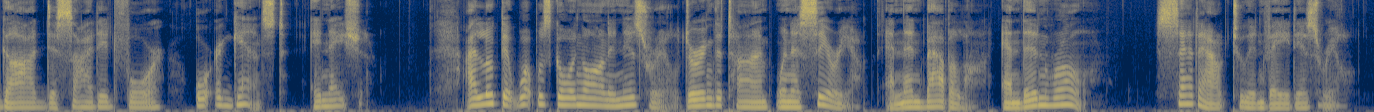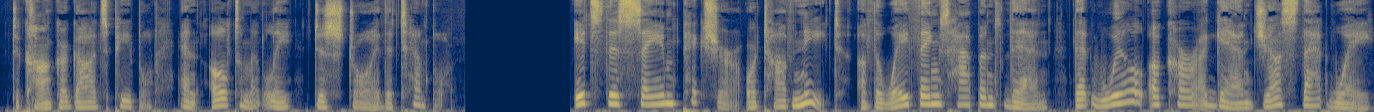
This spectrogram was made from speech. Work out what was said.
God decided for or against a nation. I looked at what was going on in Israel during the time when Assyria, and then Babylon, and then Rome set out to invade Israel, to conquer God's people, and ultimately destroy the temple. It's this same picture or tavnit of the way things happened then that will occur again just that way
